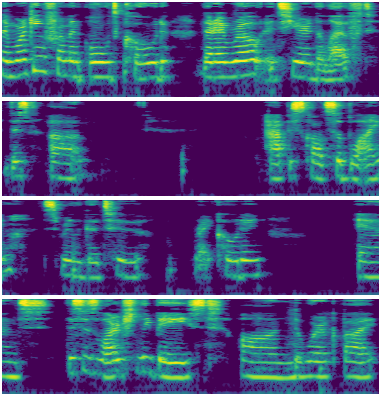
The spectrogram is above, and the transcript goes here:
I'm working from an old code that I wrote. It's here in the left. This um, app is called Sublime. It's really good to write coding. And this is largely based on the work by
